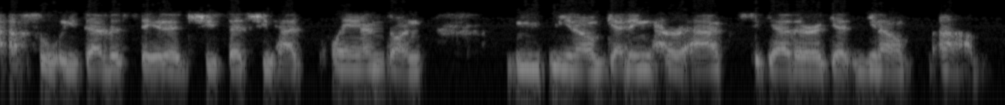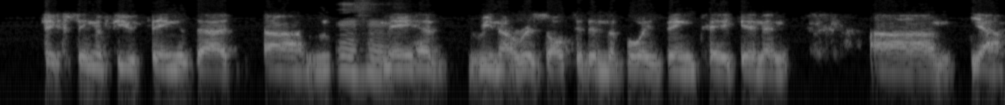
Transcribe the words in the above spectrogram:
absolutely devastated. She said she had plans on, you know, getting her act together, get you know, um, fixing a few things that um, mm-hmm. may have you know resulted in the boys being taken, and um, yeah,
